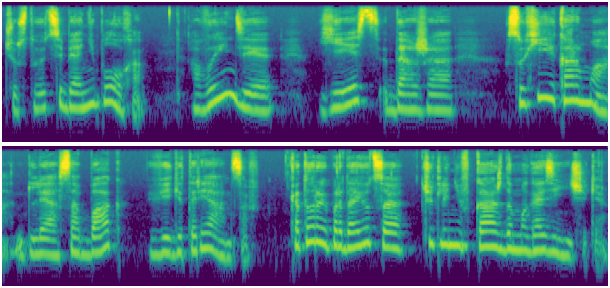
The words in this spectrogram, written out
чувствуют себя неплохо. А в Индии есть даже сухие корма для собак-вегетарианцев, которые продаются чуть ли не в каждом магазинчике.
